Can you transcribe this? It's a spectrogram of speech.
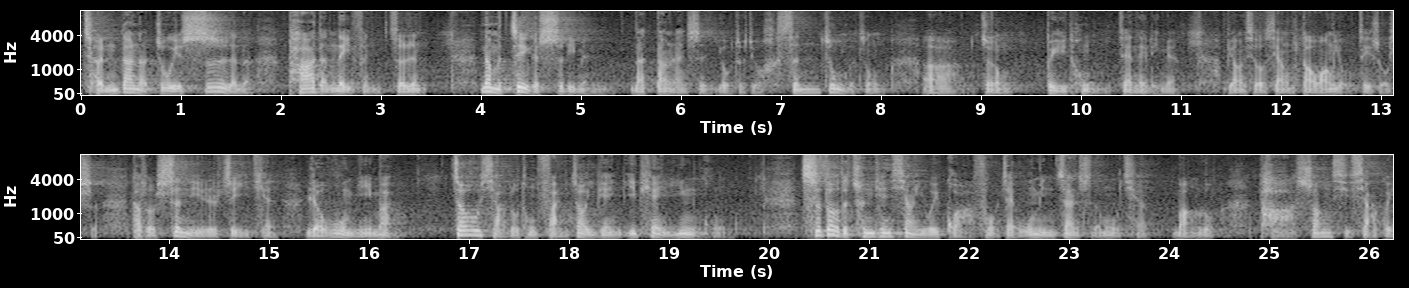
承担了作为诗人的他的那份责任。那么，这个诗里面，那当然是有着就深重的这种啊这种悲痛在那里面。比方说，像《悼亡友》这首诗，他说：“胜利日这一天，柔雾弥漫，朝霞如同反照一片一片殷红。迟到的春天像一位寡妇，在无名战士的墓前忙碌。她双膝下跪，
